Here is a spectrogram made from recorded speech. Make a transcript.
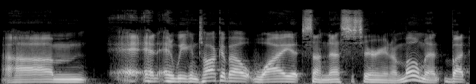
Um, and and we can talk about why it's unnecessary in a moment. But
